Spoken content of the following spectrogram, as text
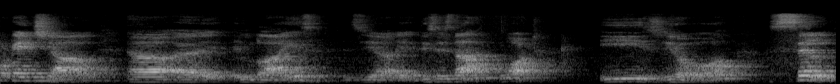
potential uh, uh, implies this is the what? E0 cell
